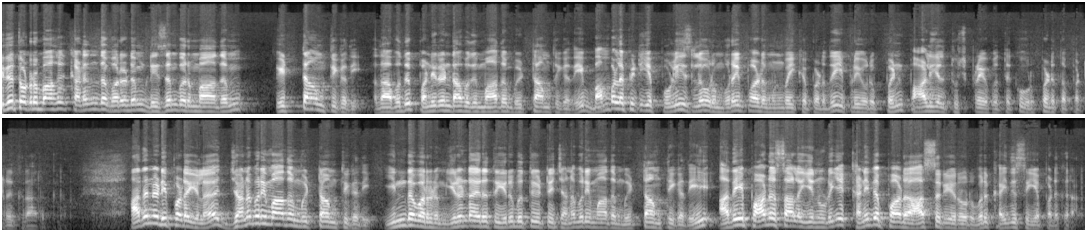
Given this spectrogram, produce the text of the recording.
இது தொடர்பாக கடந்த வருடம் டிசம்பர் மாதம் எட்டாம் திகதி அதாவது பன்னிரெண்டாவது மாதம் எட்டாம் திகதி பம்பலப்பிட்டிய போலீஸில் ஒரு முறைப்பாடு முன்வைக்கப்படுது. இப்படி ஒரு பெண் பாலியல் துஷ்பிரயோகத்துக்கு உட்படுத்தப்பட்டிருக்கிறார். அதன் அடிப்படையில் ஜனவரி மாதம் எட்டாம் திகதி இந்த வருடம் இரண்டாயிரத்தி இருபத்தி எட்டு ஜனவரி மாதம் எட்டாம் திகதி அதே பாடசாலையினுடைய கணித பாட ஆசிரியர் ஒருவர் கைது செய்யப்படுகிறார்.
